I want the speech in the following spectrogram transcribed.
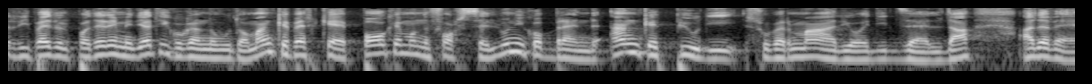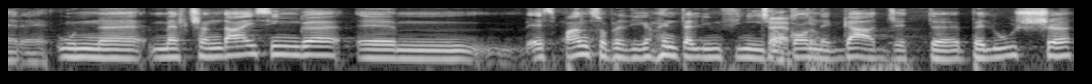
ripeto il potere mediatico che hanno avuto ma anche perché Pokémon forse è l'unico brand anche più di Super Mario e di Zelda ad avere un eh, merchandising ehm, espanso praticamente all'infinito Certo. con gadget, peluche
